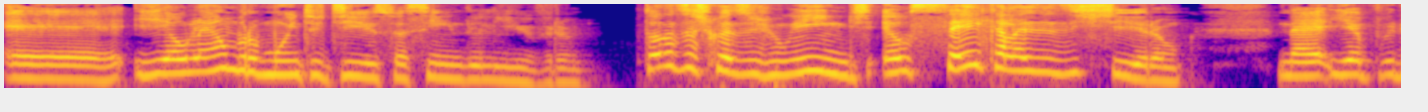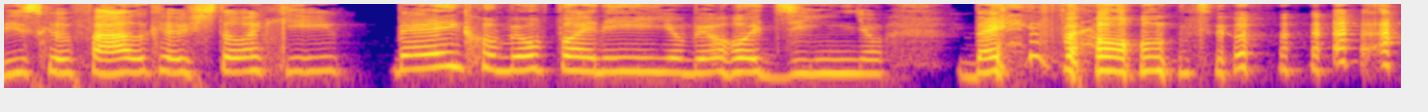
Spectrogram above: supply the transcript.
É, e eu lembro muito disso assim do livro. Todas as coisas ruins, eu sei que elas existiram, né? E é por isso que eu falo que eu estou aqui bem com meu paninho, meu rodinho, bem pronto.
